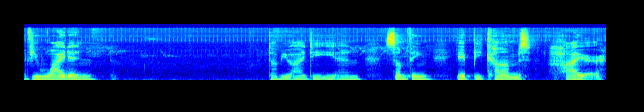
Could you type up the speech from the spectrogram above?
if you widen, W-I-D-E-N, something, it becomes higher.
